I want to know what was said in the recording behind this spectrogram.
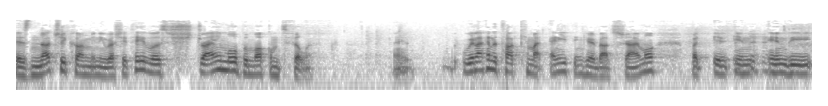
is Natrika, meaning Rashi Tevos, Shtraimel b'makom tefillin. Right? We're not going to talk about anything here about Shtraimel, but in, in, in the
